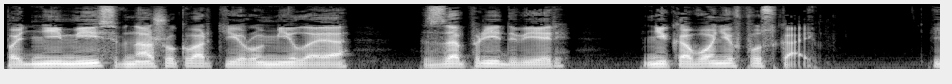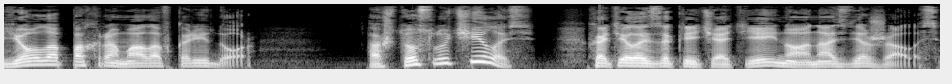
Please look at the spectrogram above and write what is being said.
Поднимись в нашу квартиру, милая. Запри дверь. Никого не впускай. Йола похромала в коридор. «А что случилось?» Хотелось закричать ей, но она сдержалась.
